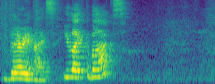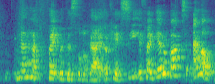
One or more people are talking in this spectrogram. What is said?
Very nice. You like the box? I'm gonna have to fight with this little guy. Okay, see, if I get a box out,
